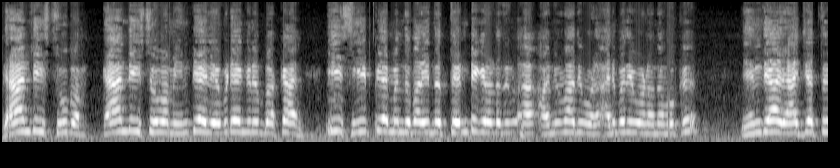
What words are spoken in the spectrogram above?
ഗാന്ധി സ്തൂപം ഗാന്ധി സ്തൂപം ഇന്ത്യയിൽ എവിടെയെങ്കിലും വെക്കാൻ ഈ സി പി എം എന്ന് പറയുന്ന തെണ്ടികളുടെ അനുമതി അനുമതി വേണം നമുക്ക്. ഇന്ത്യ രാജ്യത്ത്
